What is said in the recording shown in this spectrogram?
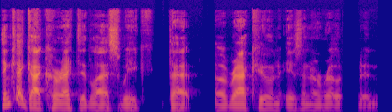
think I got corrected last week that a raccoon isn't a rodent.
